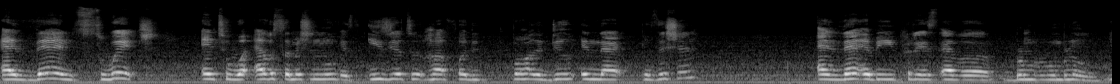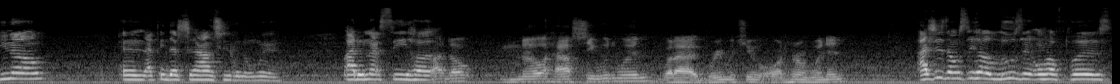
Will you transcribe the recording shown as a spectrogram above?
And then switch into whatever submission move is easier to her for the, for her to do in that position. And then it'd be prettiest ever, boom, boom, boom, boom, you know. And I think that's how she's gonna win. I do not see her. I don't know how she would win, but I agree with you on her winning. I just don't see her losing on her first,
